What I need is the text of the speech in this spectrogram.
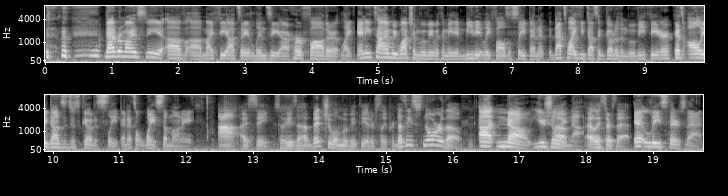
that reminds me of uh, my fiance Lindsay. Uh, her father, like anytime we watch a movie with him, he immediately falls asleep, and that's why he doesn't go to the movie theater because all he does is just go to sleep, and it's a waste of money. Ah, I see. So he's a habitual movie theater sleeper. Does he snore though? Uh, no, usually oh, not. At least there's that. At least there's that.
